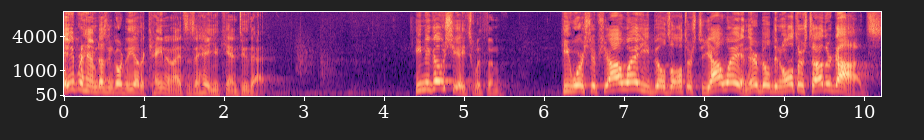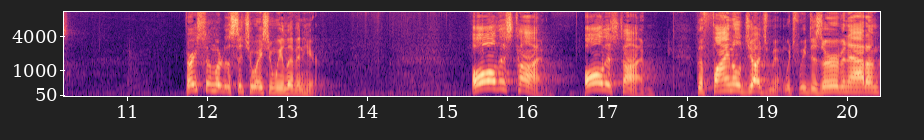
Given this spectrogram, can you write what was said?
Abraham doesn't go to the other Canaanites and say, hey, you can't do that. He negotiates with them. He worships Yahweh, he builds altars to Yahweh, and they're building altars to other gods. Very similar to the situation we live in here. All this time, all this time, the final judgment which we deserve in Adam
